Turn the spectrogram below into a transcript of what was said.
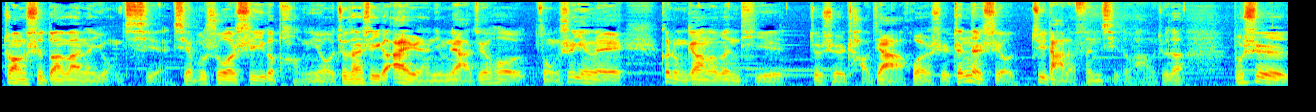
壮士断腕的勇气，且不说是一个朋友，就算是一个爱人，你们俩最后总是因为各种各样的问题，就是吵架，或者是真的是有巨大的分歧的话，我觉得不是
